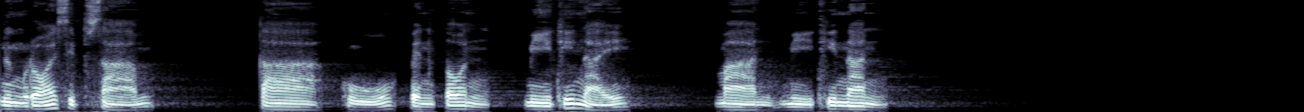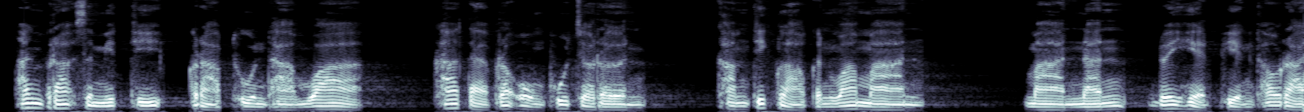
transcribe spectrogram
หนึ่งร้อยสิบสามตา หู เป็นต้น มีที่ไหน มานมีที่นั่น ท่านพระสมิทธิกราบทูลถามว่า ข้าแต่พระองค์ผู้เจริญคำที่กล่าวกันว่ามารมารนั้นด้วยเหตุเพียงเท่าไหร่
